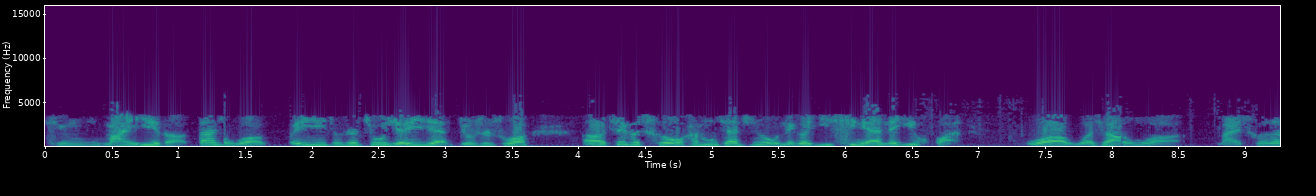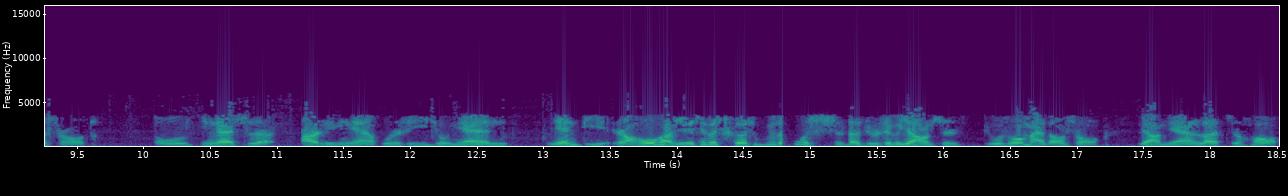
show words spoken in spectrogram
挺满意的，但是我唯一就是纠结一点就是说呃这个车我看目前只有那个一七年的一款，我我想等我买车的时候都应该是二零年或者是一九年年底，然后我感觉这个车是不是有点过时的，就是这个样子，比如说我买到手两年了之后。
